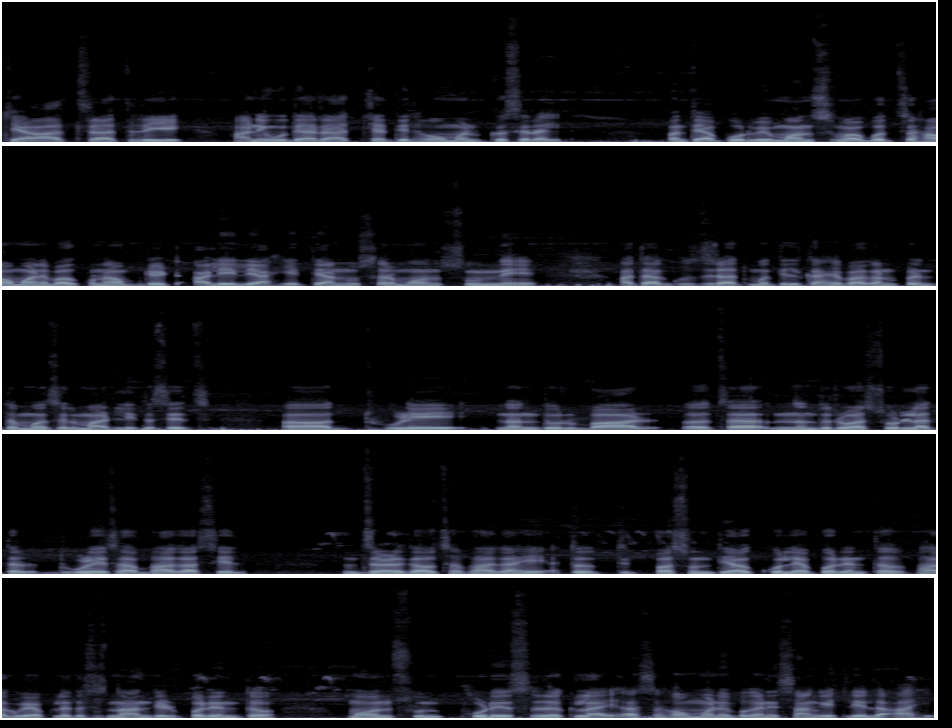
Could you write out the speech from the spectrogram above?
की आज रात्री आणि उद्या राज्यातील हवामान कसे राहील. पण त्यापूर्वी मान्सूनबाबतचं हवामान विभागाकडून अपडेट आलेले आहे. त्यानुसार मान्सूनने आता गुजरातमधील काही भागांपर्यंत मजल मारली. तसेच धुळे नंदुरबारचा नंदुरबार सोडला तर धुळेचा भाग असेल जळगावचा भाग आहे. तर तिथपासून ते अकोल्यापर्यंत भाग व्यापला तसेच नांदेडपर्यंत मान्सून पुढे सरकला आहे असं हवामान विभागाने सांगितलेलं आहे.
